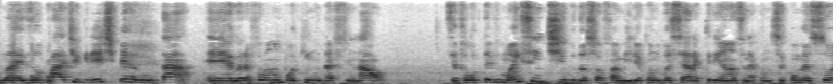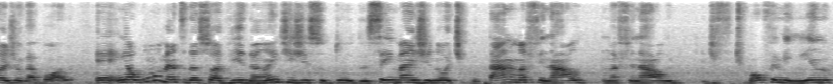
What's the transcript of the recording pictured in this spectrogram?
Mas, ô Paty, queria te perguntar, é, agora falando um pouquinho da final, você falou que teve um incentivo da sua família quando você era criança, né? Quando você começou a jogar bola. É, em algum momento da sua vida, antes disso tudo, você imaginou, tipo, tá numa final, uma final de futebol feminino,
